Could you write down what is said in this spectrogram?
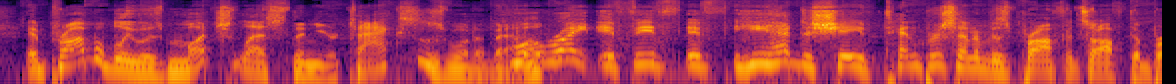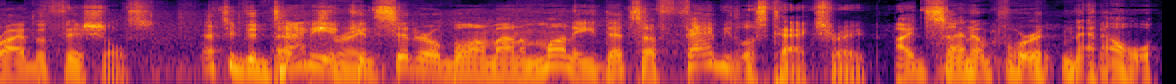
it probably was much less than your taxes would have been. Well, right. If if if he had to shave ten percent of his profits off to bribe officials, that's a good tax. that'd tax be a considerable amount of money. That's a fabulous tax rate. I'd sign up for it now.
